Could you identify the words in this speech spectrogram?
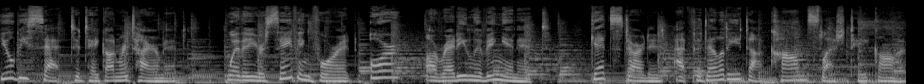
you'll be set to take on retirement. Whether you're saving for it or already living in it. Get started at fidelity.com slash take on.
